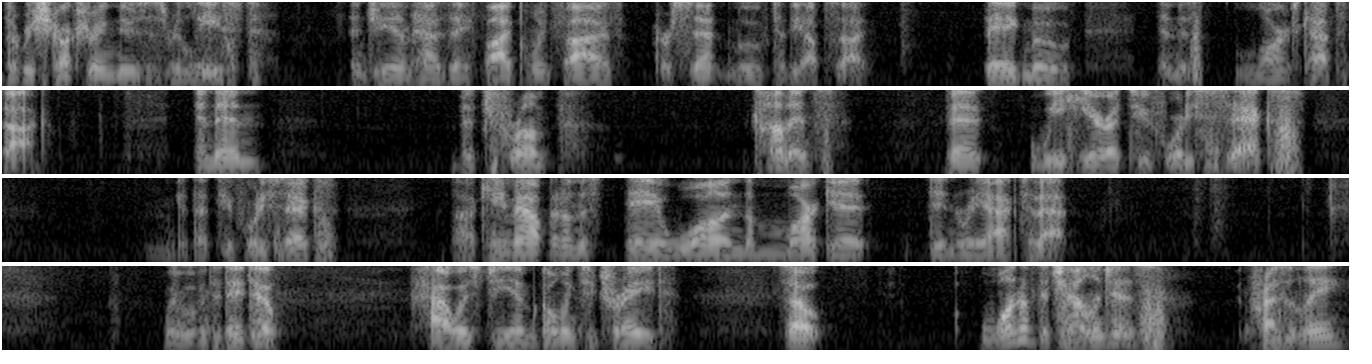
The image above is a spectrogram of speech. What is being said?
The restructuring news is released, and GM has a 5.5% move to the upside. Big move in this large cap stock. And then the Trump comment that we hear at 246, get that 246, uh, came out, but on this day one, the market didn't react to that. We move into day two. How is GM going to trade? So, one of the challenges presently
